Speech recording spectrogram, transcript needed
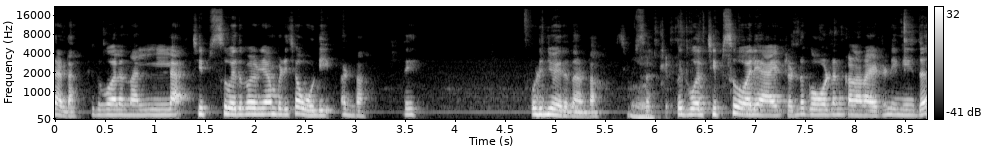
വേണ്ട. ഇതുപോലെ നല്ല ചിപ്സ് ഇതുപോലെ ഞാൻ പിടിച്ച ഒടി ഉണ്ടോ? ദേ ഒടിഞ്ഞു വരുന്നുണ്ടോ ചിപ്സ്? ഇതുപോലെ ചിപ്സ് പോലെ ആയിട്ടുണ്ട് ഗോൾഡൻ കളർ ആയിട്ടുണ്ട്. ഇനി ഇത്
